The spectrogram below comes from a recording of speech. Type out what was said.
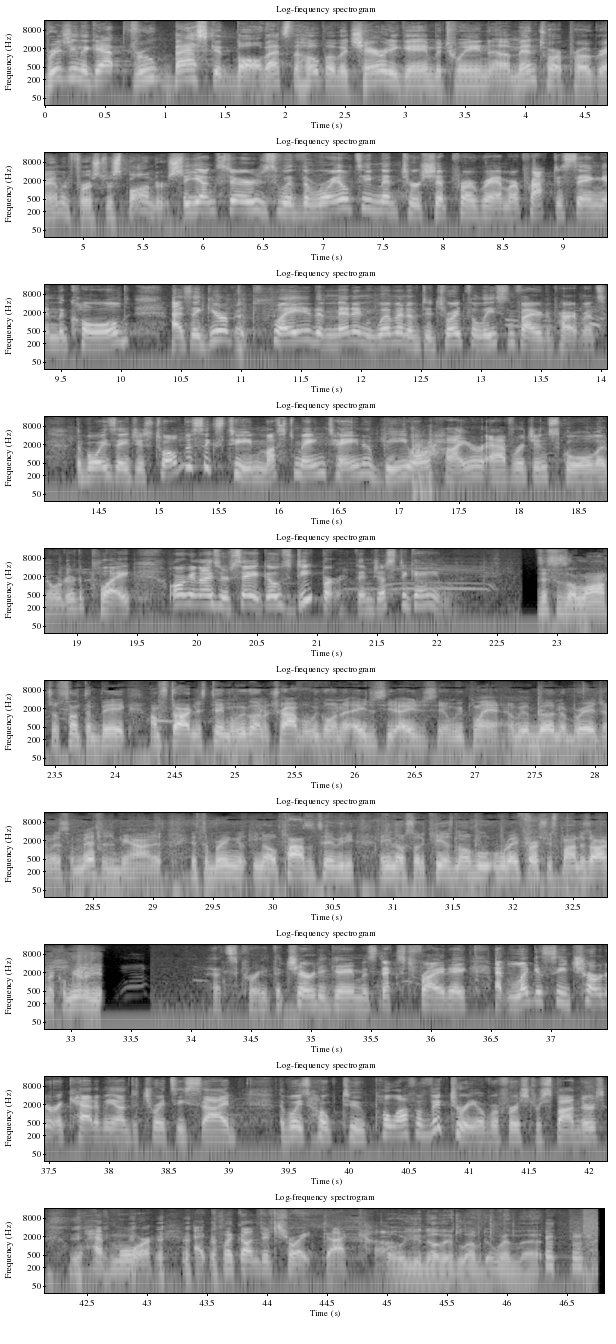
Bridging the gap through basketball. That's the hope of a charity game between a mentor program and first responders. The youngsters with the Royalty Mentorship Program are practicing in the cold as they gear up to play the men and women of Detroit Police and Fire Departments. The boys ages 12 to 16 must maintain a B or higher average in school in order to play. Organizers say it goes deeper than just a game. This is a launch of something big. I'm starting this team, and we're going to travel. We're going to agency to agency, and we plan, and we're building a bridge, and there's a message behind it. It's to bring, you know, positivity, and you know, so the kids know who, who they first responders are in the community. That's great. The charity game is next Friday at Legacy Charter Academy on Detroit's east side. The boys hope to pull off a victory over first responders. We'll have more at clickondetroit.com. Oh, you know they'd love to win that.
